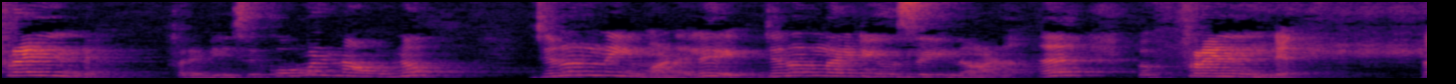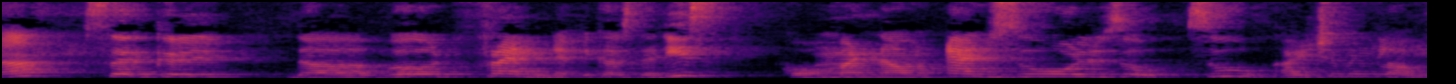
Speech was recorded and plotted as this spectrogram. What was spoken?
ഫ്രണ്ട് ഫ്രണ്ട് ഈസ് എ കോമൺ നൗൺ നോ ജനറൽ നെയിം ആണ് അല്ലേ ജനറൽ ആയിട്ട് യൂസ് ചെയ്യുന്നതാണ് ഇപ്പൊ ഫ്രണ്ട് സർക്കിൾ ദ വേർഡ് ഫ്രണ്ട് ബിക്കോസ് ദറ്റ് ഈസ് common noun and zoo also zoo കഴിച്ച ബംഗ്ലാവ്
